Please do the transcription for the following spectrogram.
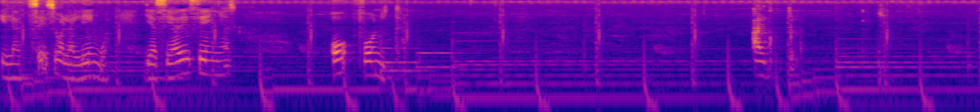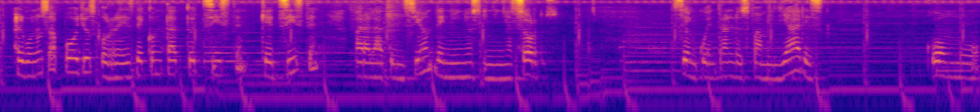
el acceso a la lengua, ya sea de señas o fónica. Algunos apoyos o redes de contacto existen que existen para la atención de niños y niñas sordos. Se encuentran los familiares como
